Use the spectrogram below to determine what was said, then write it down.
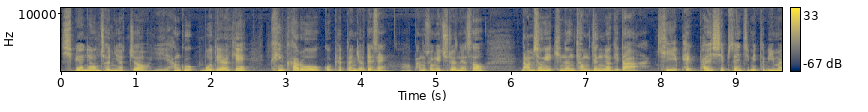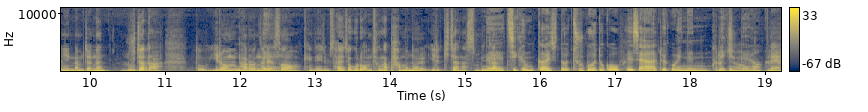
10여 년 전이었죠. 이 한국 모대학의 퀸카로 꼽혔던 여대생 어, 방송에 출연해서 남성의 키는 경쟁력이다. 키 180cm 미만인 남자는 루저다. 또 이런 음, 발언을 네. 해서 굉장히 좀 사회적으로 엄청난 파문을 일으키지 않았습니까? 네, 지금까지도 두고두고 회자되고 있는 그렇죠. 얘기인데요. 네.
